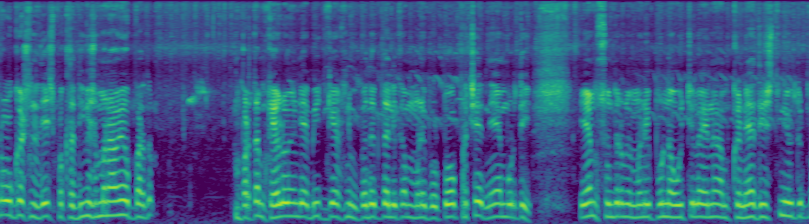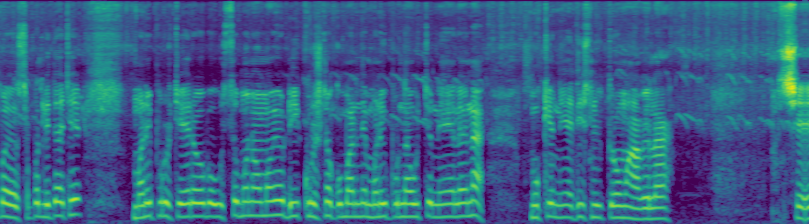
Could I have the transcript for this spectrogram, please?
ઓગસ્ટને દેશભક્ત દિવસ મનાવ્યો. પ્રથમ ખેલો ઇન્ડિયા બીચ ગેમ્સની પદક તાલિકામાં મણિપુર ટોપ છે. ન્યાયમૂર્તિ એમ સુંદરમે મણિપુરના ઉચ્ચ ન્યાયાધીશની શપથ લીધા છે. મણિપુર ચહેરો બહુ ઉત્સવ મનાવવામાં આવ્યો. ડી. કૃષ્ણકુમારને મણિપુરના ઉચ્ચ ન્યાયાલયના મુખ્ય ન્યાયાધીશ નિયુક્તવામાં આવેલા છે.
